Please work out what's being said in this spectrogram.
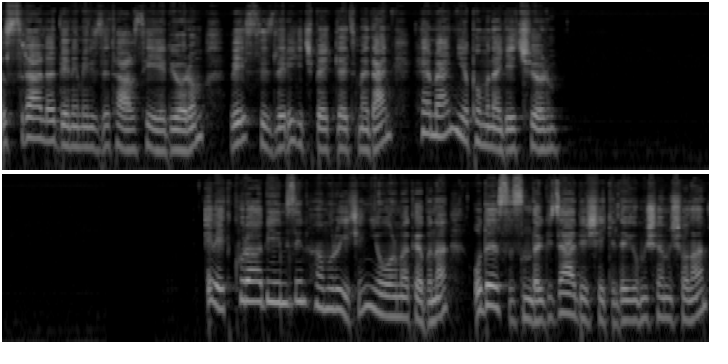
ısrarla denemenizi tavsiye ediyorum ve sizleri hiç bekletmeden hemen yapımına geçiyorum. Evet kurabiyemizin hamuru için yoğurma kabına oda ısısında güzel bir şekilde yumuşamış olan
